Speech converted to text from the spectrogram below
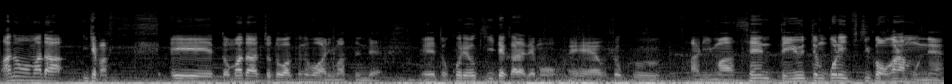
あの、まだいけます。えっ、と、まだちょっと枠の方ありますんで、えっ、と、これを聞いてからでも、え遅くありませんって言っても、これいつ聞くかわからんもんね。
